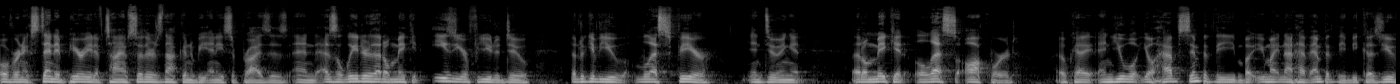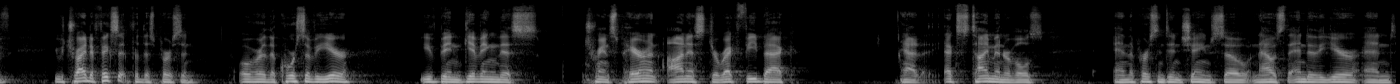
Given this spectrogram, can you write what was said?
over an extended period of time, so there's not going to be any surprises. And as a leader, that'll make it easier for you to do. That'll give you less fear in doing it. That'll make it less awkward. Okay, and you will you'll have sympathy, but you might not have empathy because you've you've tried to fix it for this person over the course of a year You've been giving this transparent, honest, direct feedback at X time intervals, and the person didn't change. So now it's the end of the year, and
